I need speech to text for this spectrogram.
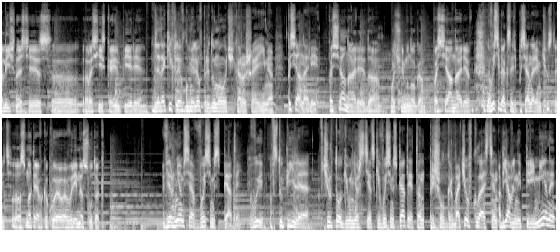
личности из э, Российской империи. Для таких Лев Гумилев придумал очень хорошее имя пассионарии. Пассионарии, да, очень много пассионариев. Но вы себя, кстати, пассионарием чувствуете? Смотря в какое время суток. Вернемся в 85-й. Вы вступили в чертоги университетские в 85-й. Это пришел Горбачев к власти, объявлены перемены,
